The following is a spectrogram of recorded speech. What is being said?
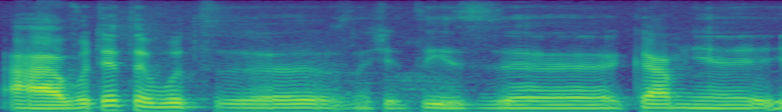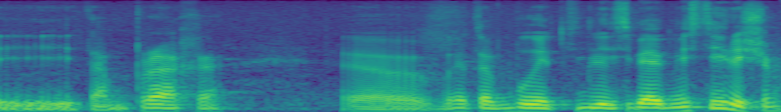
А вот это вот, э, значит, из э, камня и там праха, это будет для тебя вместилищем.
